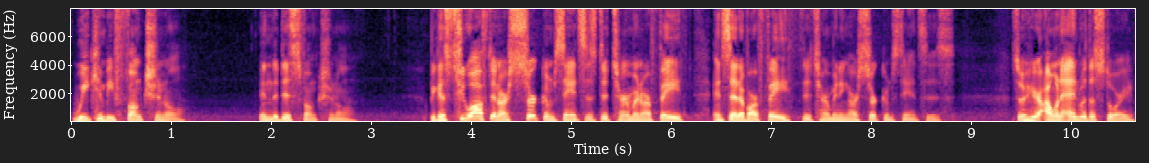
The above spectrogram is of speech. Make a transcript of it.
We can be functional in the dysfunctional. Because too often our circumstances determine our faith instead of our faith determining our circumstances. So, here, I want to end with a story.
